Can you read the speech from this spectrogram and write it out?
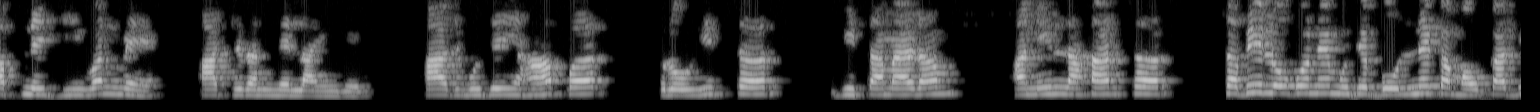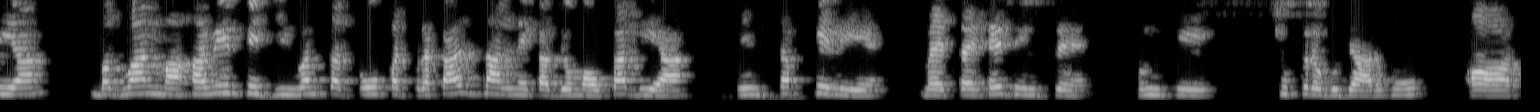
अपने जीवन में आचरण में लाएँगे। आज मुझे यहाँ पर Rohit sir, Geeta madam, Anil Nahar sir, सभी लोगों ने मुझे बोलने का मौका दिया। भगवान महावीर के जीवन तत्वों पर प्रकाश डालने का जो मौका दिया, इन सब के लिए मैं तहे दिल से उनकी शुक्रगुजार हूँ और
